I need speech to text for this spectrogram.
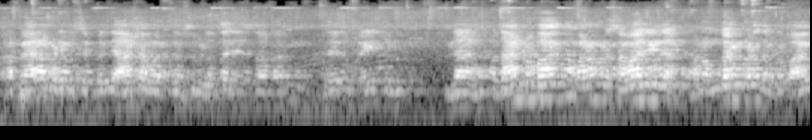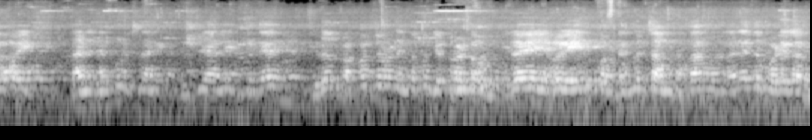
మన పారామెడికల్ సిబ్బంది ఆశా వర్కర్స్ వీళ్ళంతా చేస్తా ఉన్నారు. అదేవిధంగా రైతులు. ఇలా దాంట్లో భాగంగా మనం కూడా సమాజంగా మనందరం కూడా దాంట్లో భాగమై దాన్ని నిర్మించడానికి కృషి చేయాలి. ఎందుకంటే ఈరోజు ప్రపంచంలో ఎంతమంది చెప్పినట్టు ఇరవై ఇరవై ఐదు మనం నిర్మించాలని ప్రధానమంత్రి నరేంద్ర మోడీ గారు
